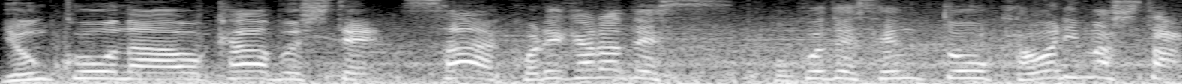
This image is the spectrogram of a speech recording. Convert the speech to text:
4コーナーをカーブしてさあこれからです。ここで先頭変わりました。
